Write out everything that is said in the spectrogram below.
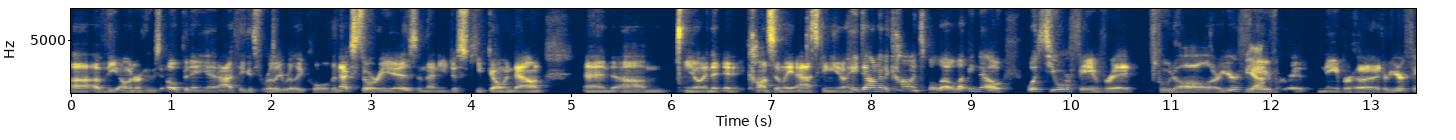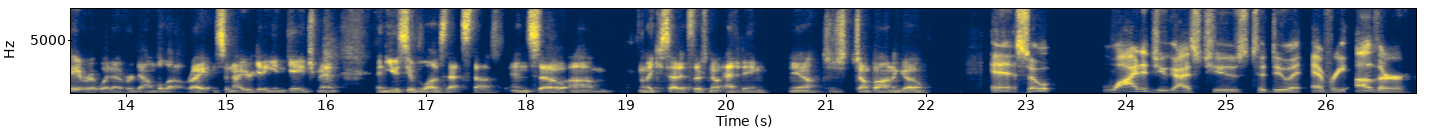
uh, of the owner who's opening it. I think it's really, really cool. The next story is, and then you just keep going down and um, you know, and, and constantly asking, you know, hey, down in the comments below, let me know what's your favorite food hall or your favorite yeah. neighborhood or your favorite whatever down below, right? And so now you're getting engagement, and YouTube loves that stuff. And so, um, and like you said, it's there's no editing, you know, just jump on and go. And so, why did you guys choose to do it every other,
